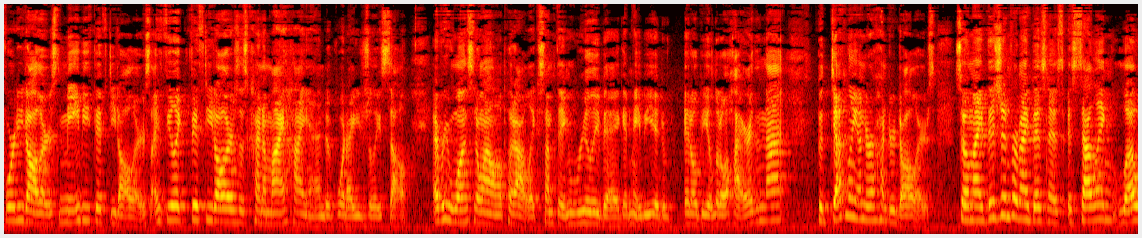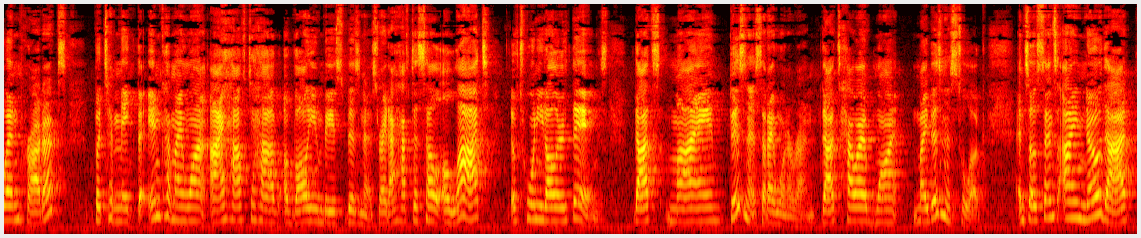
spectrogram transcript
$40, maybe $50. I feel like $50 is kind of my high end of what I usually sell. Every once in a while I'll put out like something really big and maybe it, it'll be a little higher than that, but definitely under $100. So my vision for my business is selling low end products, but to make the income I want, I have to have a volume based business, right? I have to sell a lot of $20 things. That's my business that I want to run. That's how I want my business to look. And so since I know that,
